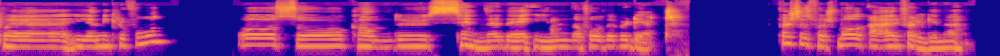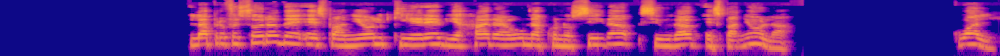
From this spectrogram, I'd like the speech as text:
på, i en mikrofon. Og så kan du sende det inn og få det vurdert. Første spørsmål er følgende. La profesora de español quiere viajar a una conocida ciudad española. ¿Cuál?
